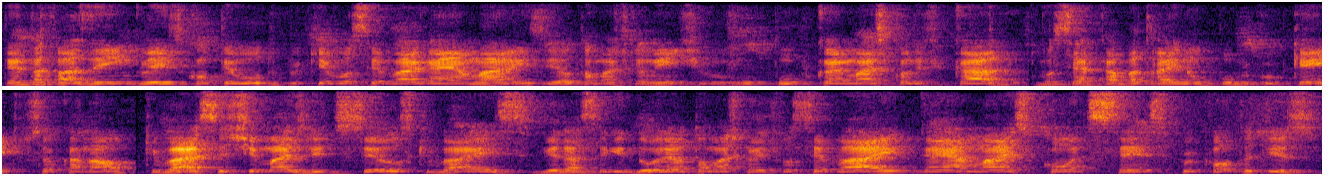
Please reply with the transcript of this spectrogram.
Tenta fazer em inglês conteúdo porque você vai ganhar mais e automaticamente o público é mais qualificado. Você acaba atraindo um público quente pro seu canal, que vai assistir mais vídeos seus, que vai virar seguidor e automaticamente você vai ganhar mais com AdSense por conta disso,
